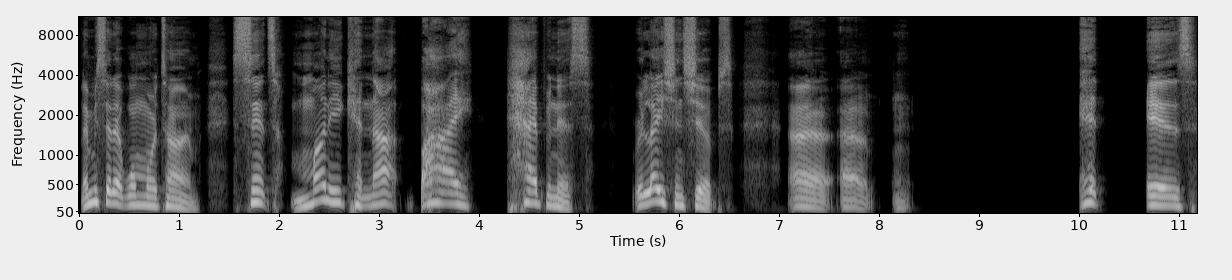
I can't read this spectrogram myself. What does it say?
Let me say that one more time. Since money cannot buy happiness, relationships, uh, uh, it is,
